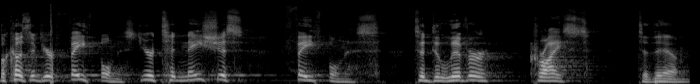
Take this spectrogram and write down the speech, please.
because of your faithfulness, your tenacious faithfulness to deliver Christ to them?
